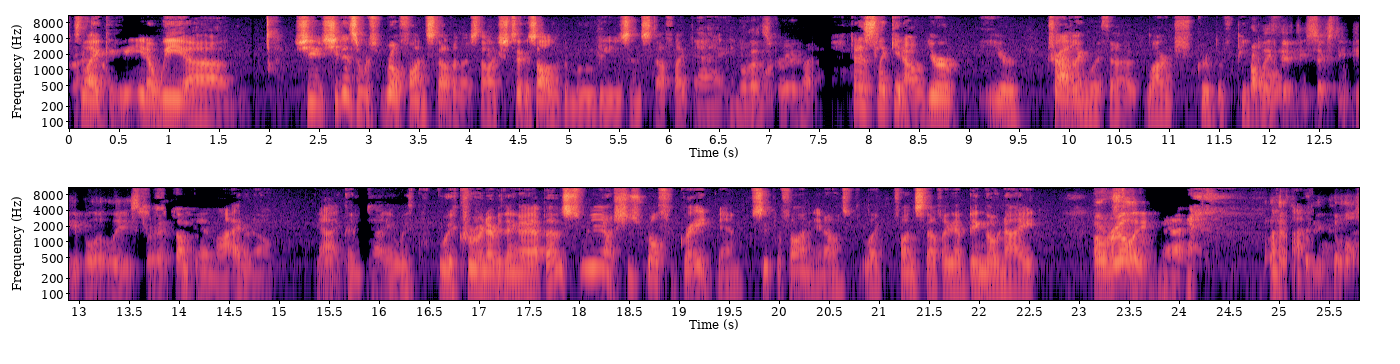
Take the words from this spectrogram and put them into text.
it's Right. like you know we. Uh, she she did some real fun stuff with us though. Like she took us all to the movies and stuff like that. You know, Well, that's great. But, but it's like you know you're you're traveling with a large group of people. Probably 50, 60 people at least, right? Something like I don't know. Yeah, Yeah. I couldn't tell you with with crew and everything like that. But it was you know she's real great, man. Super fun. You know, like fun stuff like that. Bingo night. Oh, really? Yeah. That's pretty cool.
